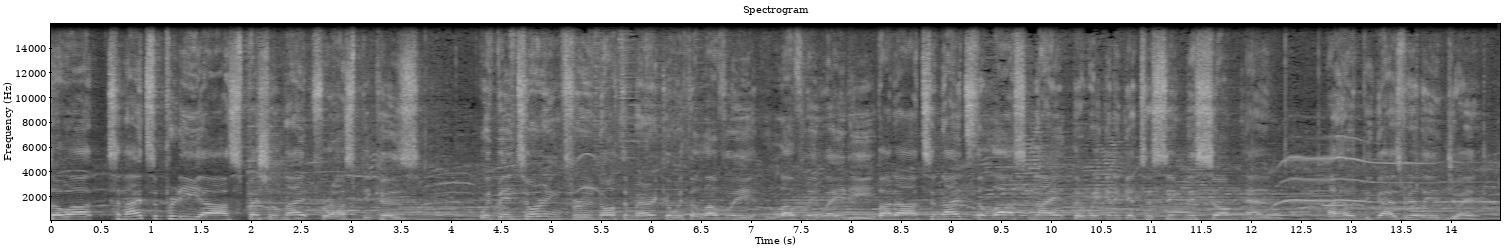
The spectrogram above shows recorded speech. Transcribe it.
So uh, tonight's a pretty uh, special night for us because we've been touring through North America with a lovely, lovely lady. But uh, tonight's the last night that we're gonna get to sing this song, and I hope you guys really enjoy it.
